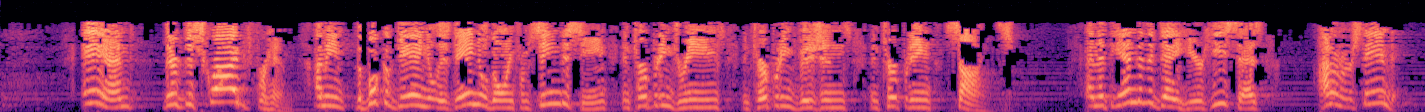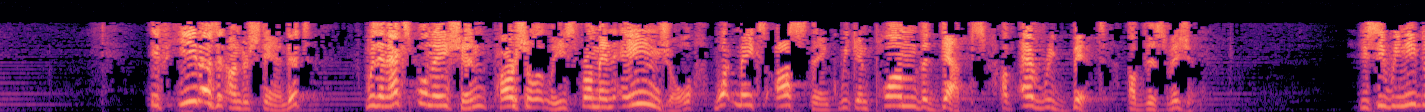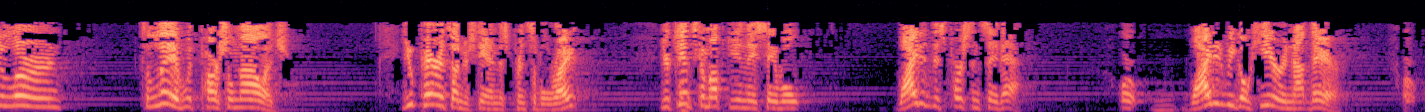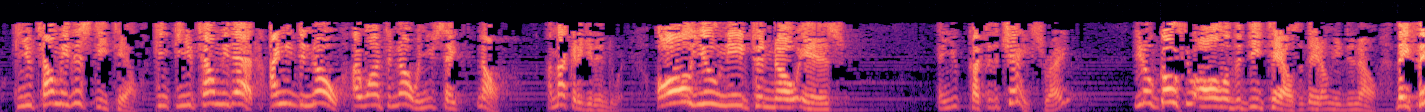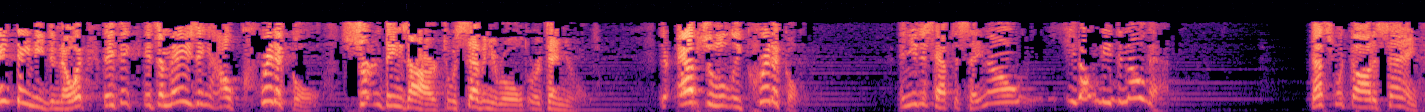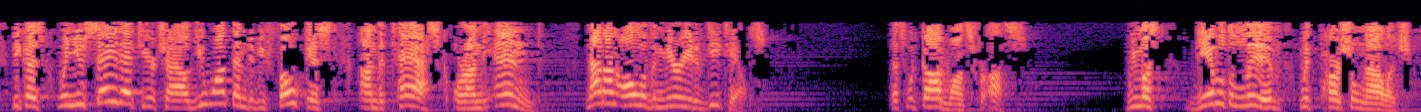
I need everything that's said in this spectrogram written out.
and they're described for him. I mean, the book of Daniel is Daniel going from scene to scene, interpreting dreams, interpreting visions, interpreting signs. And at the end of the day here, he says, I don't understand it. If he doesn't understand it, with an explanation, partial at least, from an angel, what makes us think we can plumb the depths of every bit of this vision? You see, we need to learn to live with partial knowledge. You parents understand this principle, right? Your kids come up to you and they say, Well, why did this person say that? Or why did we go here and not there? Or can you tell me this detail? Can, can you tell me that? I need to know. I want to know. And you say, No, I'm not going to get into it. All you need to know is, and you cut to the chase, right? You don't go through all of the details that they don't need to know. They think they need to know it. They think it's amazing how critical certain things are to a seven year old or a ten year old. They're absolutely critical. And you just have to say, no, you don't need to know that. That's what God is saying. Because when you say that to your child, you want them to be focused on the task or on the end, not on all of the myriad of details. That's what God wants for us. We must be able to live with partial knowledge.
